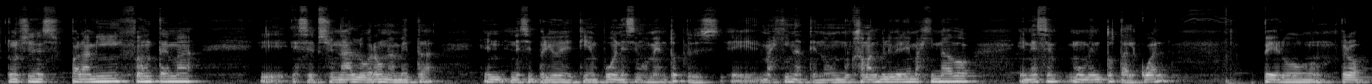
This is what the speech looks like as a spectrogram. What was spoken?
Entonces, para mí fue un tema excepcional lograr una meta en, ese periodo de tiempo, en ese momento, pues imagínate, ¿no? jamás me lo hubiera imaginado en ese momento tal cual. Pero, pero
